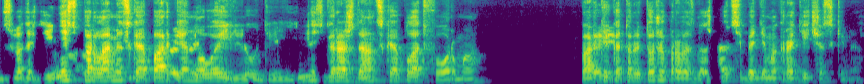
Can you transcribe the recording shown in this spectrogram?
Смотрите, есть парламентская партия «Новые люди», есть гражданская платформа. Партии, Давид. которые тоже провозглашают себя демократическими.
